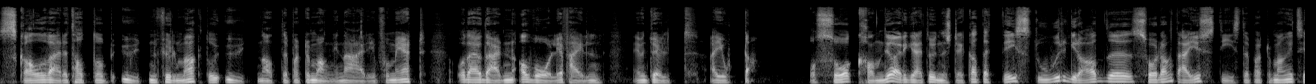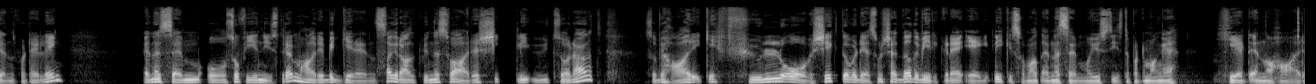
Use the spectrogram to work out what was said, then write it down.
skal være tatt opp uten fullmakt og uten at departementene er informert, og det er jo der den alvorlige feilen eventuelt er gjort, da. Og så kan det jo være greit å understreke at dette i stor grad så langt er Justisdepartementets gjenfortelling. NSM og Sofie Nystrøm har i begrensa grad kunnet svare skikkelig ut så langt, så vi har ikke full oversikt over det som skjedde, og det virker det egentlig ikke som at NSM og Justisdepartementet helt ennå har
